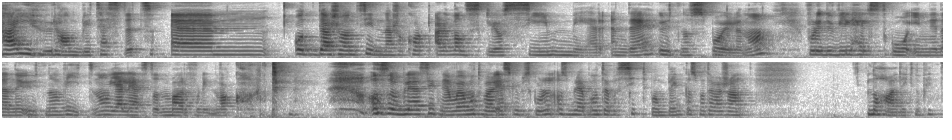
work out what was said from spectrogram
hei hvor han blir testet. Um, og det er sånn, siden den er så kort, er det vanskelig å si mer enn det uten å spoile noe. Fordi du vil helst gå inn i denne uten å vite noe. Jeg leste den bare fordi den var kort. og så ble jeg sittende jeg, måtte bare, jeg skulle på skolen, og så ble jeg, på en måte bare sitte på en benk og så måtte jeg være sånn Nå har jeg det ikke noe fint.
